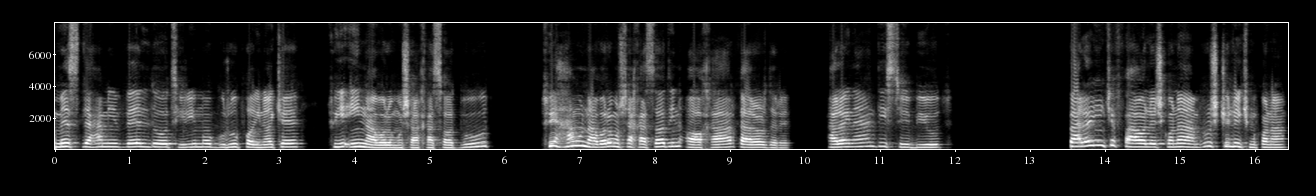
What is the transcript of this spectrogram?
مثل همین weld و trim و group و اینا که توی این نوار مشخصات بود توی همون نوار مشخصات این آخر قرار داره. align distribute برای اینکه فعالش کنم روش کلیک می‌کنم.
